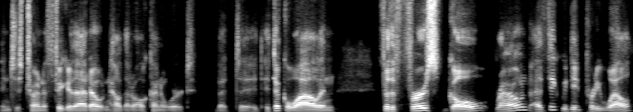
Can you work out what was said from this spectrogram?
and just trying to figure that out and how that all kind of worked. But uh, it, it took a while, and for the first go round, I think we did pretty well.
